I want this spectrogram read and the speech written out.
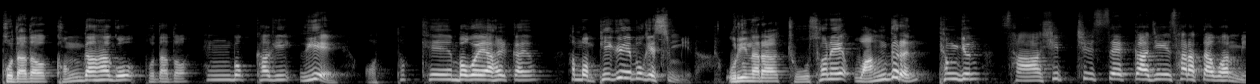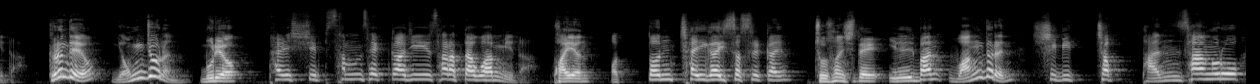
보다 더 건강하고 보다 더 행복하기 위해 어떻게 먹어야 할까요? 한번 비교해 보겠습니다. 우리나라 조선의 왕들은 평균 47세까지 살았다고 합니다. 그런데요, 영조는 무려 83세까지 살았다고 합니다. 과연 어떤 차이가 있었을까요? 조선시대 일반 왕들은 12첩 반상으로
